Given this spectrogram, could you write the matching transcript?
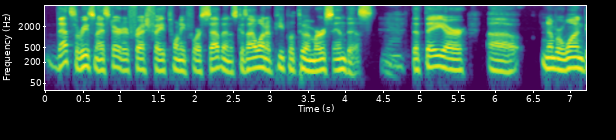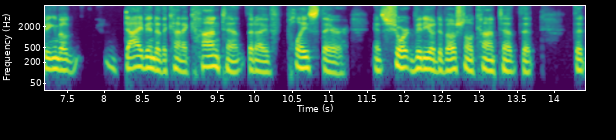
that's the reason I started Fresh Faith 24 7 is because I wanted people to immerse in this, yeah. that they are, uh, number one, being able to dive into the kind of content that I've placed there. It's short video devotional content that that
